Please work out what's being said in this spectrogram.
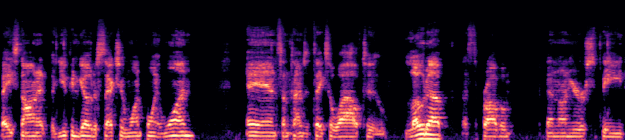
based on it, but you can go to section 1.1 and sometimes it takes a while to load up. That's the problem, depending on your speed.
